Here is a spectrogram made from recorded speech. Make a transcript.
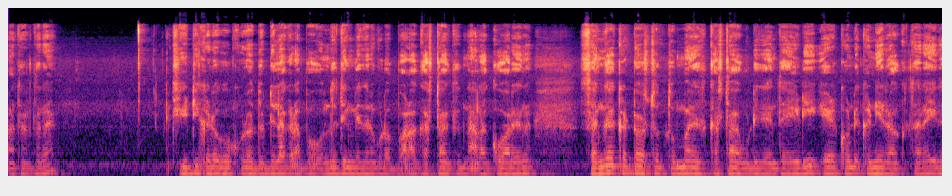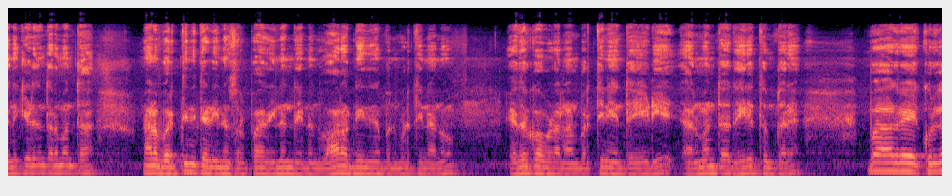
ಮಾತಾಡ್ತಾರೆ. ಚೀಟಿ ಕಡೆಗೂ ಕೂಡ ದುಡ್ಡಿಲ್ಲ ಕಡಪ್ಪ ಒಂದು ತಿಂಗಳಿಂದ ಕೂಡ ಭಾಳ ಕಷ್ಟ ಆಗ್ತದೆ. ನಾಲ್ಕು ವಾರ ದಿನ ಸಂಘ ಕಟ್ಟೋಷ್ಟು ತುಂಬಾ ಕಷ್ಟ ಆಗಿಬಿಟ್ಟಿದೆ ಅಂತ ಹೇಳಿ ಹೇಳ್ಕೊಂಡು ಕಣ್ಣೀರು ಹಾಕ್ತಾರೆ. ಇದನ್ನು ಕೇಳಿದ ಹನುಮಂತ ನಾನು ಬರ್ತೀನಿ ತಡಿ, ಇನ್ನೊಂದು ಸ್ವಲ್ಪ, ಇನ್ನೊಂದು ಇನ್ನೊಂದು ವಾರ, ಹದಿನೈದು ದಿನ ಬಂದುಬಿಡ್ತೀನಿ ನಾನು. ಹೆದರ್ಕೋಬೇಡ, ನಾನು ಬರ್ತೀನಿ ಅಂತ ಹೇಳಿ ಹನುಮಂತ ಧೈರ್ಯ ತುಂಬ್ತಾರೆ. ಬ, ಆದರೆ ಕುರಿಗ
